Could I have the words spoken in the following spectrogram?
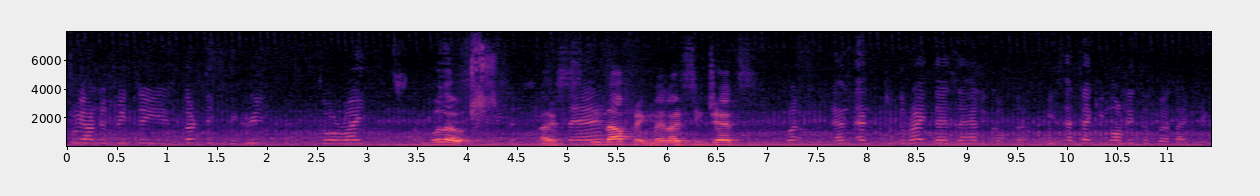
350, 30 degree to our right. Bruder, He's I see nothing, man. I see jets. Well, and and to the right there's a helicopter. He's attacking our little bird, I think.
